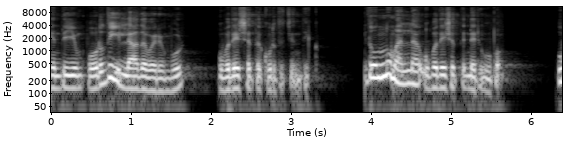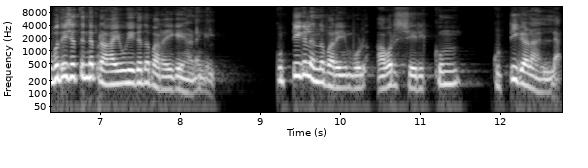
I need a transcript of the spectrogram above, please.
എന്തു ചെയ്യും? പൊറുതിയില്ലാതെ വരുമ്പോൾ ഉപദേശത്തെക്കുറിച്ച് ചിന്തിക്കും. ഇതൊന്നുമല്ല ഉപദേശത്തിന്റെ രൂപം. ഉപദേശത്തിന്റെ പ്രായോഗികത പറയുകയാണെങ്കിൽ കുട്ടികൾ എന്ന് പറയുമ്പോൾ അവർ ശരിക്കും കുട്ടികളല്ല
